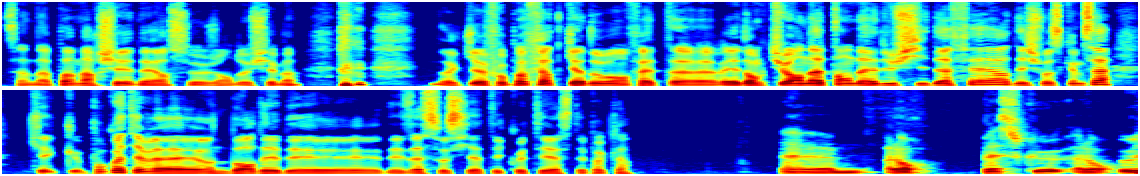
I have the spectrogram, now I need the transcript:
ça n'a pas marché d'ailleurs ce genre de schéma. donc il faut pas faire de cadeaux en fait. et donc tu en attendais du chiffre d'affaires, des choses comme ça. pourquoi tu avais onboardé des, des associés à tes côtés à cette époque-là? Alors parce que, alors eux,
